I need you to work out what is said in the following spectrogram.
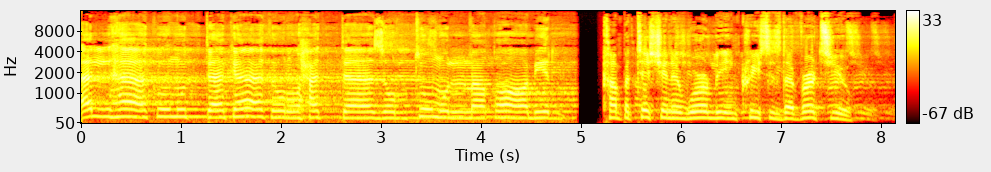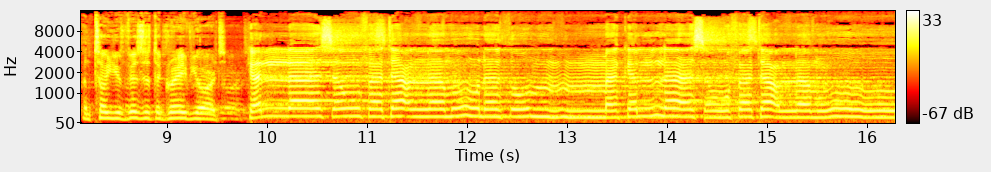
ألهاكم التكاثر حتى زرتم المقابر Competition in worldly increases diverts you until you visit the graveyards. كلا سوف تعلمون ثم كلا سوف تعلمون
